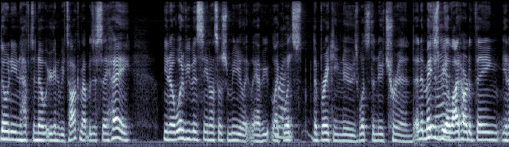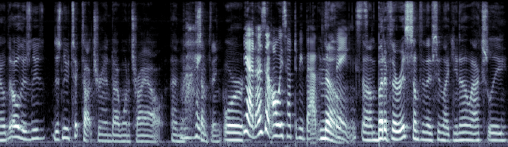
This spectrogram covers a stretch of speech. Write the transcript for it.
don't even have to know what you're going to be talking about, but just say, hey, you know, what have you been seeing on social media lately? Have you like Right. what's the breaking news? What's the new trend? And it may just be Yeah. a lighthearted thing, you know. Oh, there's new this new TikTok trend I want to try out and Right. something. Or yeah, it doesn't always have to be bad no things. Um, but if there is something they've seen, like you know, actually,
